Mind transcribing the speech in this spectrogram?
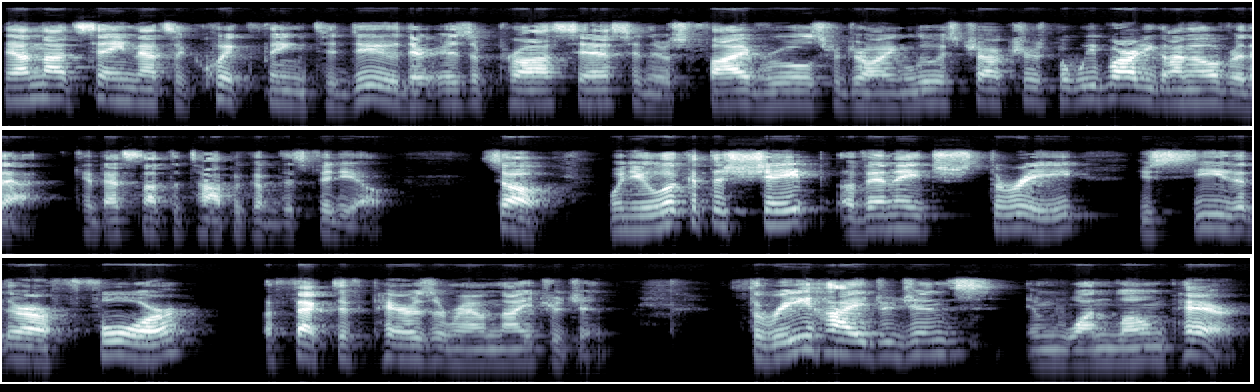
Now, I'm not saying that's a quick thing to do. There is a process and there's five rules for drawing Lewis structures, but we've already gone over that. Okay, that's not the topic of this video. So when you look at the shape of NH3, you see that there are four effective pairs around nitrogen three hydrogens in one lone pair.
